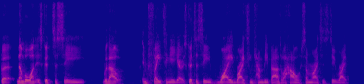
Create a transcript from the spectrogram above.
But number one, it's good to see without inflating ego. It's good to see why writing can be bad or how some writers do write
